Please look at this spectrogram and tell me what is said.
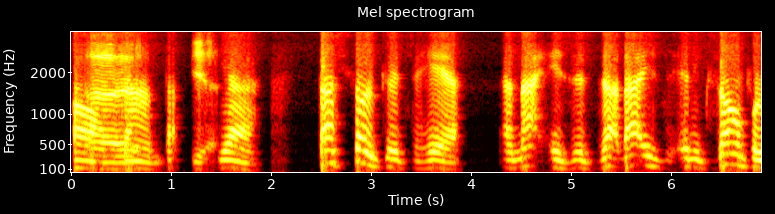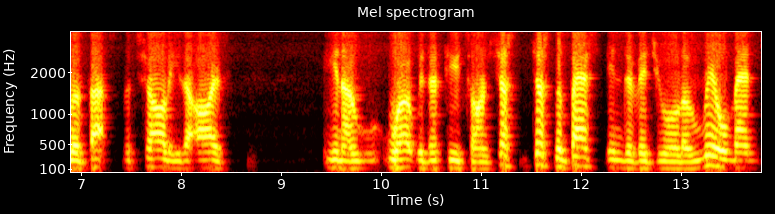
Oh, Uh, damn. That, yeah. yeah. That's so good to hear. And that is that that is an example of that's the Charlie that I've you know worked with a few times. Just just the best individual, a real mensch,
